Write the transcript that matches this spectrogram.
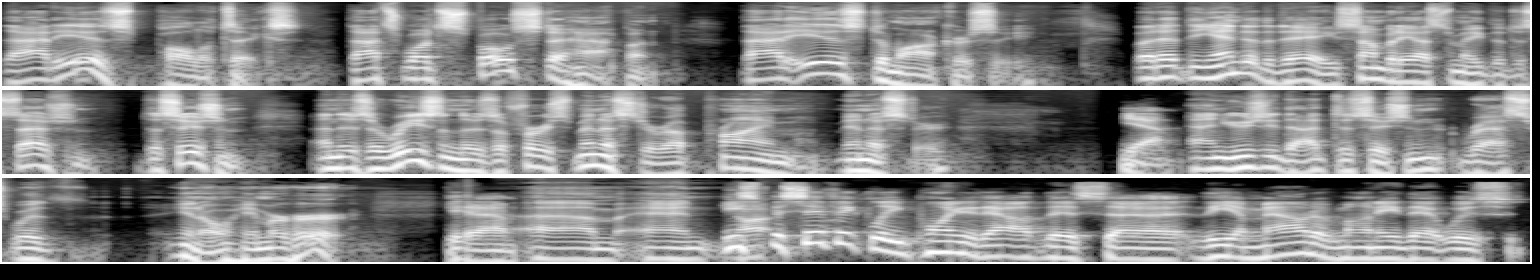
That is politics. That's what's supposed to happen. That is democracy. But at the end of the day, somebody has to make the decision. Decision, and there's a reason there's a first minister, a prime minister. Yeah. And usually that decision rests with, you know, him or her. Yeah. Um, and he not- specifically pointed out this uh, the amount of money that was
